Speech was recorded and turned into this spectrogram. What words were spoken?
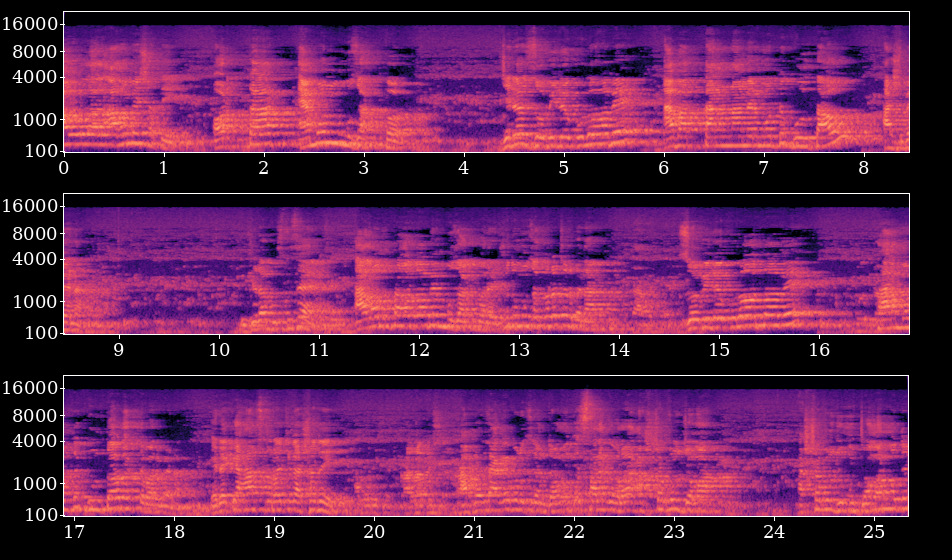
আউলাল আলমের সাথে। অর্থাৎ এমন মুজাক্কর, যেটা জবিলগুলো হবে, আবার তার নামের মধ্যে গুলতাও আসবে না। বিষয়টা বুঝতেছে আলমটা হতে হবে মুজাক্করে, শুধু মুজাক্করে চলবে না। জবিলগুলো হতে হবে, তার মধ্যে গুলতাও থাকতে পারবে না। এটাকে হাস করা হচ্ছে কার সাথে? আপনাদের আগে বলেছিলাম জমাকে সালাকে বলা হয় আশরাফুল জমা। আশরাফুল জমু জমার মধ্যে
